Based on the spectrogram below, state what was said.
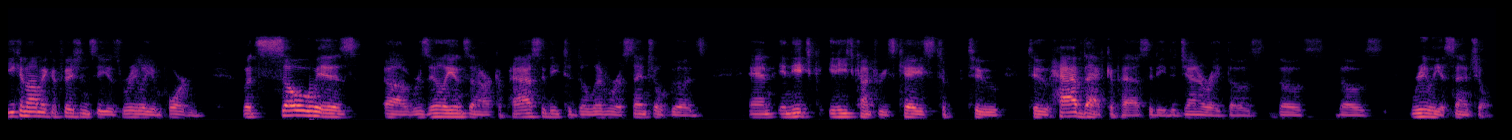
economic efficiency is really important, but so is uh, resilience and our capacity to deliver essential goods and in each in each country's case to to to have that capacity to generate those those those really essential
